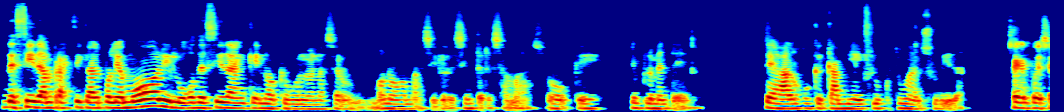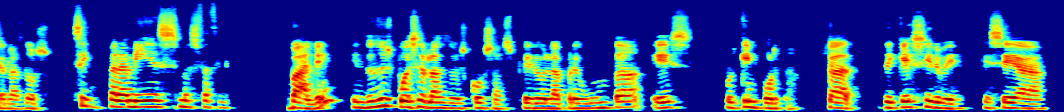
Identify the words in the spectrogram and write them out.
decidan practicar el poliamor y luego decidan que no, que vuelven a ser monógamas y que les interesa más o que simplemente sea algo que cambia y fluctúa en su vida. O sea que puede ser las dos. Sí, para mí es más fácil. Vale, entonces puede ser las dos cosas, pero la pregunta es, ¿por qué importa? O sea, ¿de qué sirve que sea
